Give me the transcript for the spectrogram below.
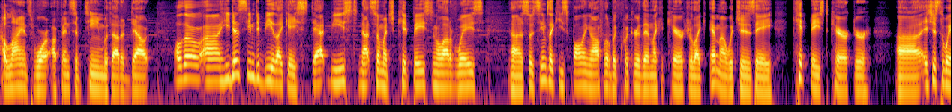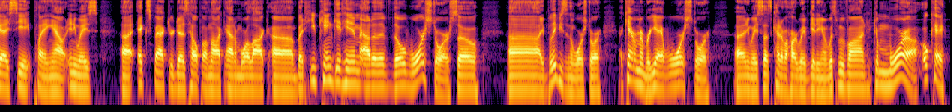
Alliance War offensive team without a doubt. Although uh, he does seem to be like a stat beast, not so much kit based in a lot of ways. Uh, so it seems like he's falling off a little bit quicker than like a character like Emma, which is a kit based character uh, it's just the way I see it playing out. Anyways, uh, X Factor does help unlock Adam Warlock, uh, but he can get him out of the War Store. So uh, I believe he's in the War Store. I can't remember. Yeah, War Store. Uh, anyway, so that's kind of a hard way of getting him. Let's move on. Gamora. Okay,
